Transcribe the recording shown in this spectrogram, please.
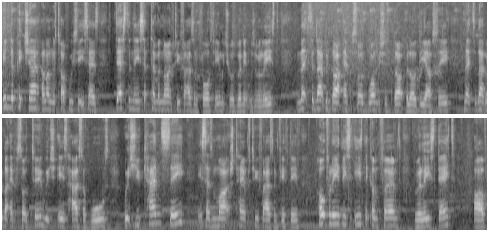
In the picture along the top we see it says Destiny September 9th 2014 which was when it was released. Next to that we got episode 1 which is Dark Below DLC. Next to that we got episode 2 which is House of Wolves which you can see it says March 10th 2015. Hopefully this is the confirmed release date of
